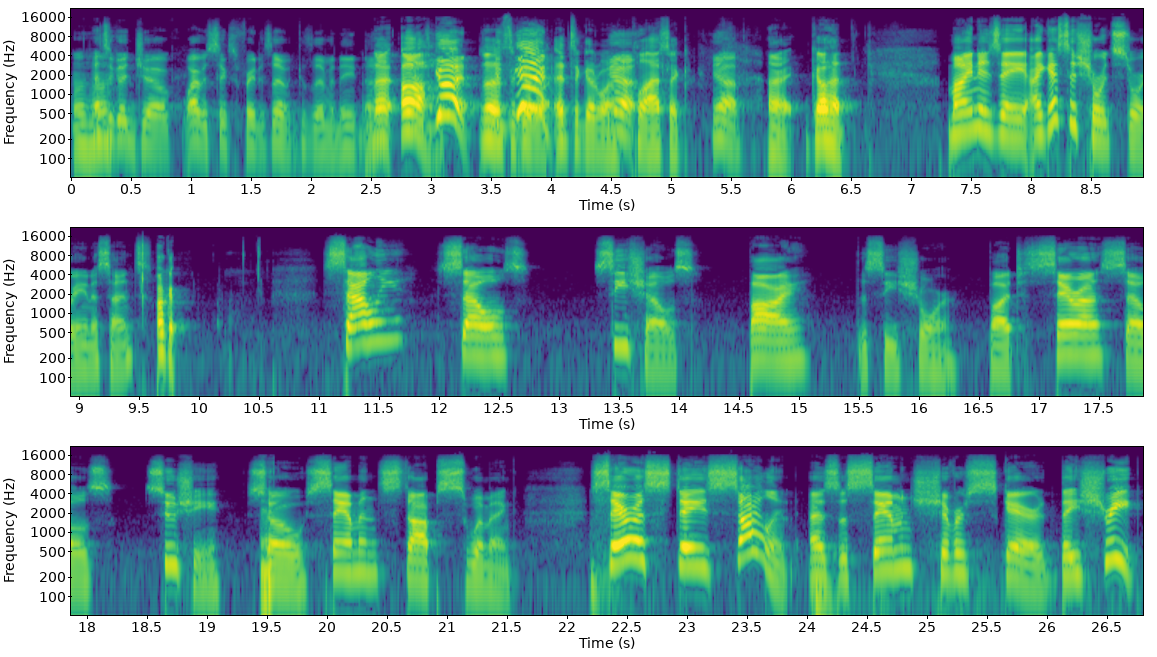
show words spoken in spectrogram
That's a mm-hmm. good joke. Why was six afraid of seven? Because seven, eight, nine. That- oh, it's good. That's it's a good. good. one. It's a good one. Yeah. Classic. yeah. All right, go ahead. Mine is a, I guess, a short story in a sense. Okay. Sally sells seashells by the seashore, but Sarah sells sushi, so salmon stops swimming. Sarah stays silent as the salmon shivers scared. They shriek,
